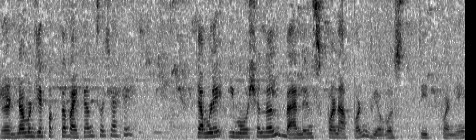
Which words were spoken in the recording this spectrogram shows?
रडणं म्हणजे फक्त बायकांचंच आहे? त्यामुळे इमोशनल बॅलेन्स पण आपण व्यवस्थितपणे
